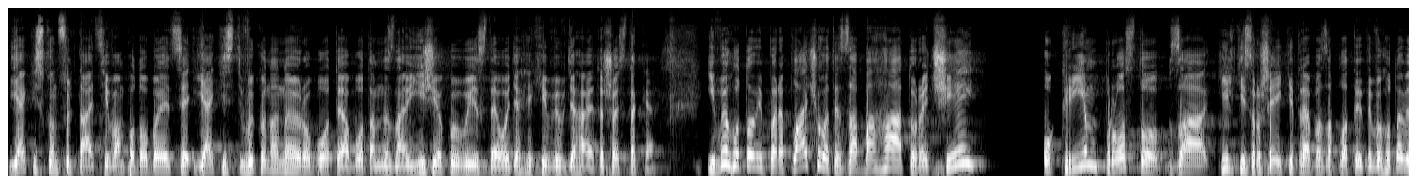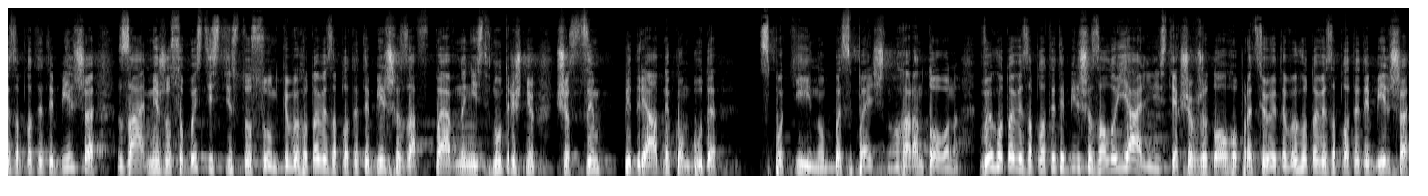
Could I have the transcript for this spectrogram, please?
якість консультації, вам подобається якість виконаної роботи, або там не знаю, їжі, яку ви їсте, одяг, який ви вдягаєте, щось таке. І ви готові переплачувати за багато речей. Окрім просто за кількість грошей, які треба заплатити, ви готові заплатити більше за міжособистісні стосунки. Ви готові заплатити більше за впевненість внутрішню, що з цим підрядником буде спокійно, безпечно, гарантовано. Ви готові заплатити більше за лояльність, якщо вже довго працюєте. Ви готові заплатити більше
